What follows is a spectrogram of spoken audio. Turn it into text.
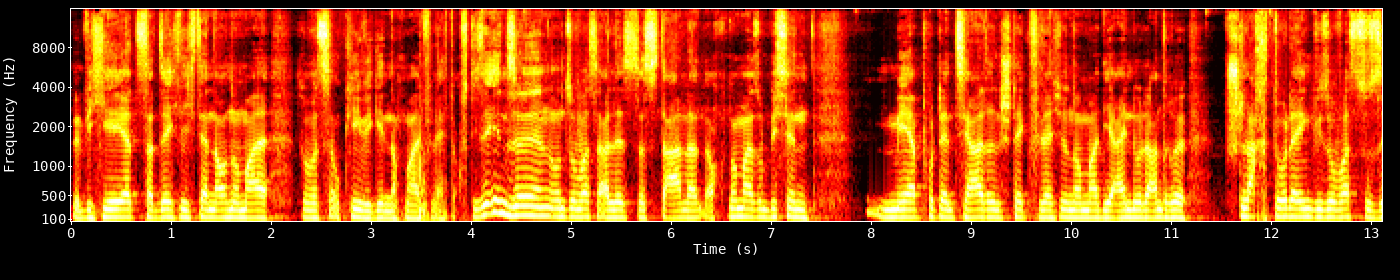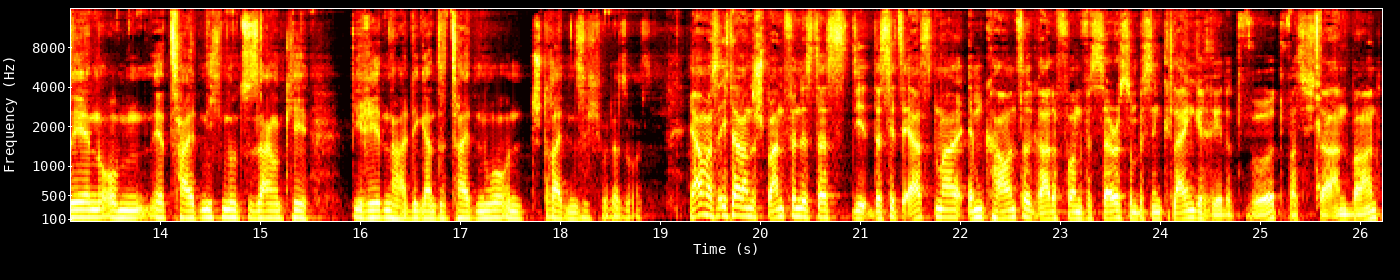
wenn wir hier jetzt tatsächlich dann auch nochmal sowas, okay, wir gehen nochmal vielleicht auf diese Inseln und sowas alles, dass da dann auch nochmal so ein bisschen mehr Potenzial drin steckt, vielleicht nochmal die eine oder andere Schlacht oder irgendwie sowas zu sehen, um jetzt halt nicht nur zu sagen, okay, die reden halt die ganze Zeit nur und streiten sich oder sowas. Ja, was ich daran so spannend finde, ist, dass die, dass jetzt erstmal im Council gerade von Viserys so ein bisschen klein geredet wird, was sich da anbahnt.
